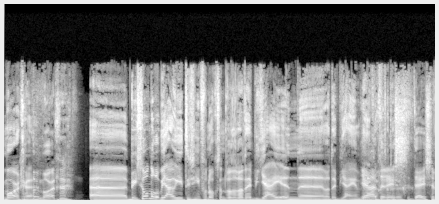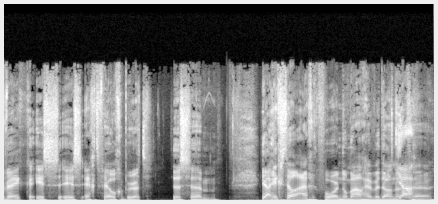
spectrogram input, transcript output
Morgen. Goedemorgen. Uh, bijzonder om jou hier te zien vanochtend. Wat, wat heb jij een, uh, wat heb jij een week Ja, er is, deze week is, is echt veel gebeurd. Dus um, ja, ik stel eigenlijk voor... normaal hebben we dan ja. het,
